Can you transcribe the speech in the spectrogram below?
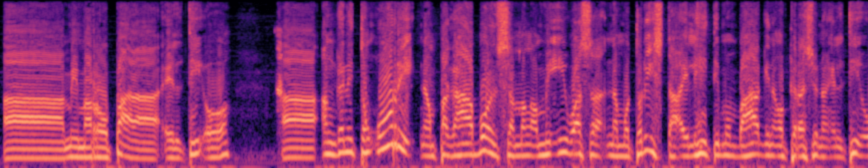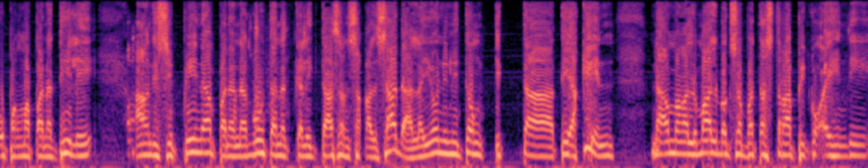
ah, may maropa ah, LTO. ah, ang ganitong uri ng paghahabol sa mga umiiwas sa- na motorista ay lehitimong bahagi ng operasyon ng LTO upang mapanatili ang disiplina, pananagutan at kaligtasan sa kalsada. Layunin nitong tik- ah, tiyakin na ang mga lumalabag sa batas trapiko ay hindi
